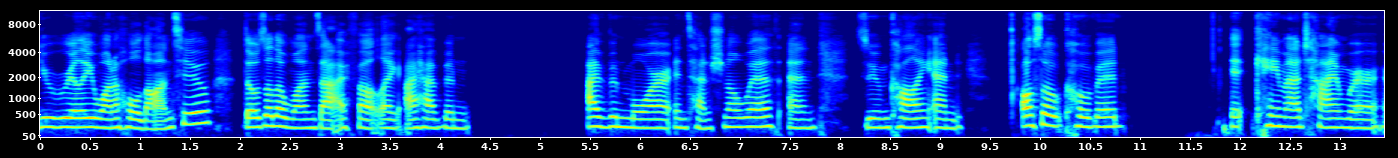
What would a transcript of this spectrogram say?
you really want to hold on to, those are the ones that I felt like I have been I've been more intentional with and Zoom calling and also COVID it came at a time where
